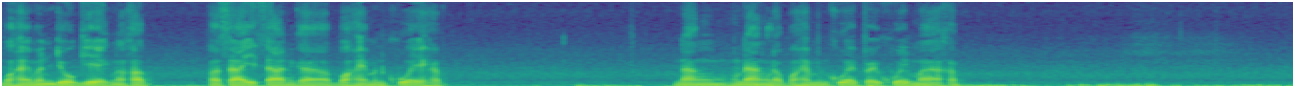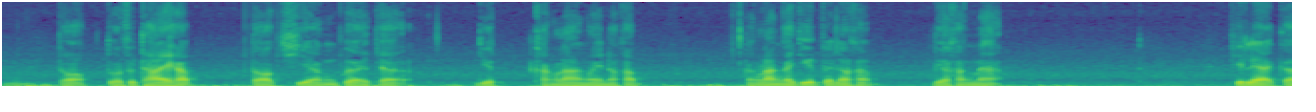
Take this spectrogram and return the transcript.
บ่ให้มันโยกเยกนะครับ ภาษาอีสานก็บ่ให้มันคุ้ยครับนั่งนั่งแล้วบ่ให้มันคุ้ยไปคุ้ยมาครับ ตอกตัวสุดท้ายครับ ตอกเฉียงเพื่อจะยึดข้างล่างไว้นะครับข้างล่างก็ยึดไปแล้วครับ เหลือข้างหน้าที่แรกก็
